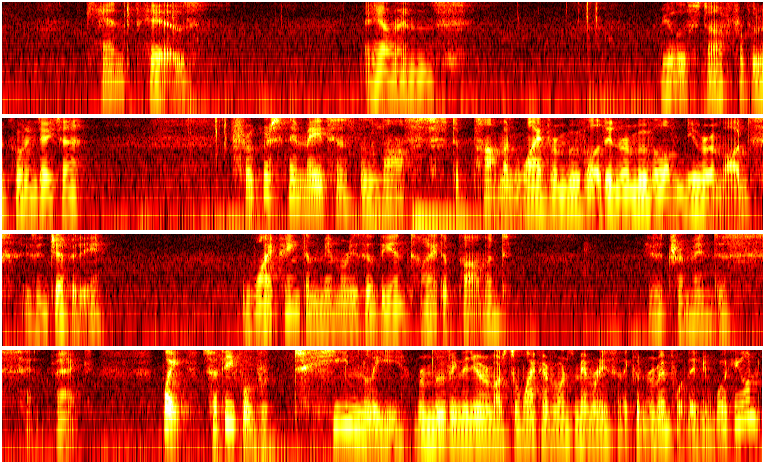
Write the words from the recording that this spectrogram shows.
Canned pears. ARNs. Mueller staff properly recording data progress they made since the last department-wide removal, as in removal of neuromods, is in jeopardy. Wiping the memories of the entire department is a tremendous setback. Wait, so they were routinely removing the neuromods to wipe everyone's memories so they couldn't remember what they'd been working on?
